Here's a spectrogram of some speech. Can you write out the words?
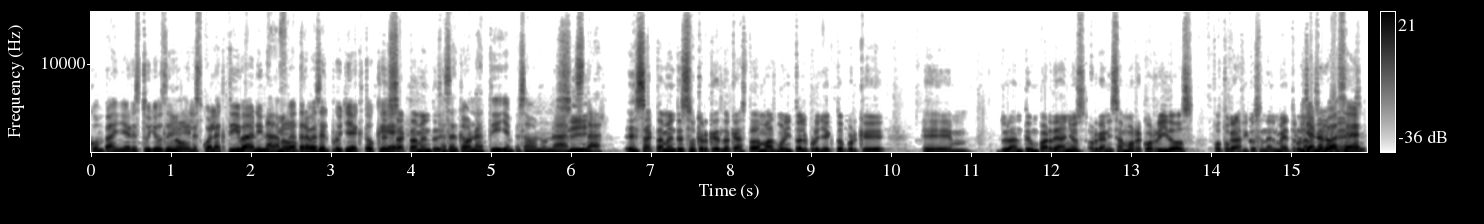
compañeros tuyos de No. la escuela activa ni nada. No. Fue a través del proyecto que Exactamente. se acercaron a ti y empezaron una Sí, amistad. exactamente. Eso creo que es lo que ha estado más bonito del proyecto porque eh, durante un par de años organizamos recorridos fotográficos en el metro. una ¿Ya vez no al lo mes. hacen?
